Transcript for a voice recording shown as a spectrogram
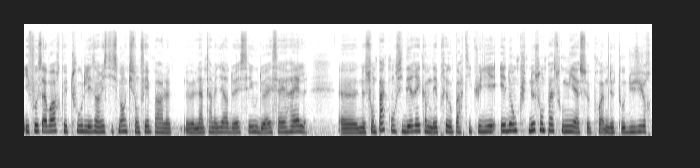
Il faut savoir que tous les investissements qui sont faits par l'intermédiaire de SCI ou de SARL euh, ne sont pas considérés comme des prêts aux particuliers et donc ne sont pas soumis à ce problème de taux d'usure.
